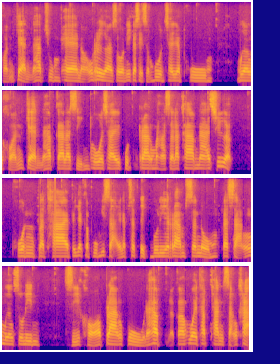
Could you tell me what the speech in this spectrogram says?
ขอนแก่นนะครับ ชุมแพหนองเรือโซนนี้เกษตรสมบูรณ์ชัยภูมิ เมืองขอนแก่นนะครับ กาลสินโพชัยกุดรังมหาสารคามนาเชือกพลประทายพยกภูมิสายนับสตึกบุรีรัมย์สนมกระสังเมืองสุรินทร์สีขอปรางกู่นะครับ แล้วก็ห้วยทับทันสังขะ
